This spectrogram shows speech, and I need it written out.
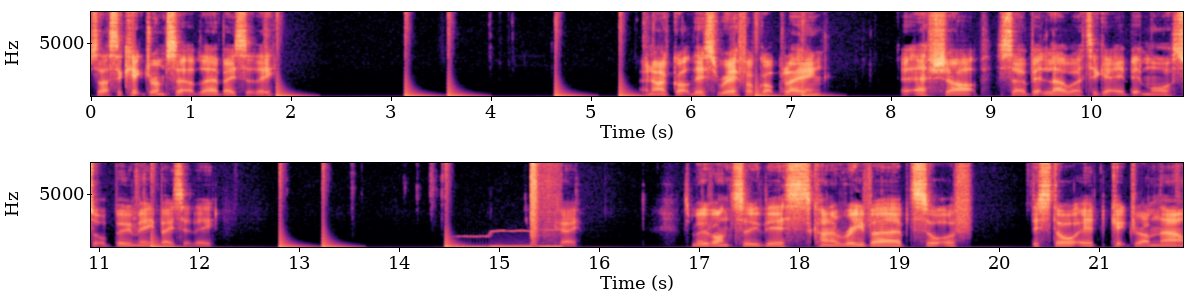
So that's the kick drum setup there basically. And I've got this riff I've got playing at F sharp, so a bit lower to get it a bit more sort of boomy basically. Okay. Let's move on to this kind of reverbed sort of distorted kick drum now.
